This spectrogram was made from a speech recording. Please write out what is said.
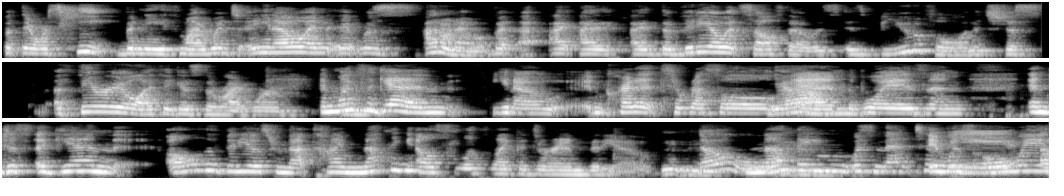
but there was heat beneath my winter, you know, and it was I don't know, but I I, I the video itself though is is beautiful, and it's just ethereal. I think is the right word. And once Mhm. again, you know, in credit to Russell Yeah. and the boys and and just again, all the videos from that time, nothing else looked like a Duran video. Mm-mm. No, Nothing was meant to It be was always- a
